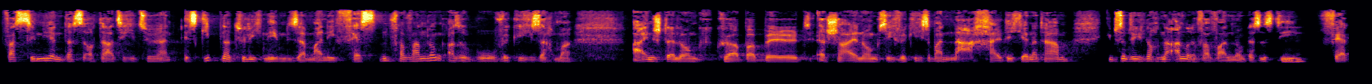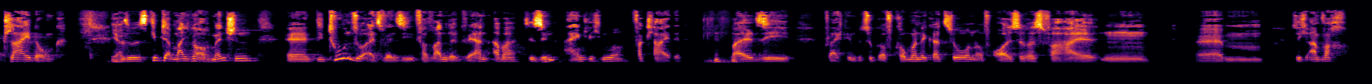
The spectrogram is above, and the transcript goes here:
Faszinierend, das auch tatsächlich zu hören. Es gibt natürlich neben dieser manifesten Verwandlung, also wo wirklich, ich sag mal, Einstellung, Körperbild, Erscheinung sich wirklich ich sag mal, nachhaltig geändert haben, gibt es natürlich noch eine andere Verwandlung, das ist die mhm. Verkleidung. Ja. Also es gibt ja manchmal auch Menschen, äh, die tun so, als wenn sie verwandelt wären, aber sie sind eigentlich nur verkleidet, weil sie vielleicht in Bezug auf Kommunikation, auf äußeres Verhalten, ähm, sich einfach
